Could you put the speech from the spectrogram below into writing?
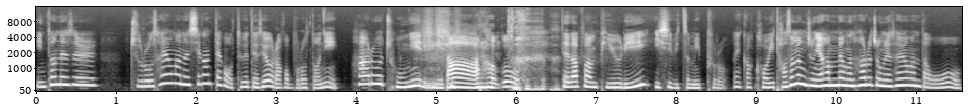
인터넷을 주로 사용하는 시간대가 어떻게 되세요?라고 물었더니 하루 종일입니다 라고 대답한 비율이 22.2%. 그러니까 거의 다섯 명 중에 한 명은 하루 종일 사용한다고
